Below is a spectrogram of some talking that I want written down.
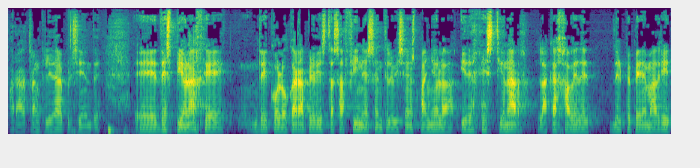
para tranquilidad del presidente, eh, de espionaje, de colocar a periodistas afines en televisión española y de gestionar la caja B del, del PP de Madrid?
